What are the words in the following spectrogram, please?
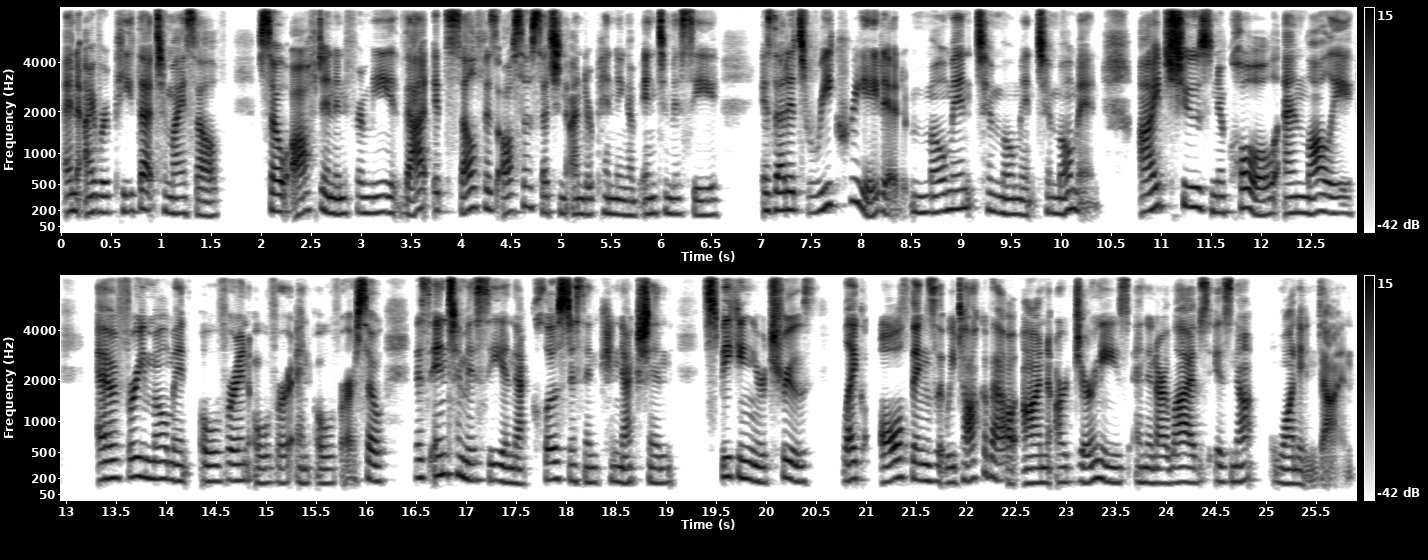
And I repeat that to myself so often. And for me, that itself is also such an underpinning of intimacy is that it's recreated moment to moment to moment. I choose Nicole and Lolly every moment over and over and over. So, this intimacy and that closeness and connection, speaking your truth, like all things that we talk about on our journeys and in our lives, is not one and done.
